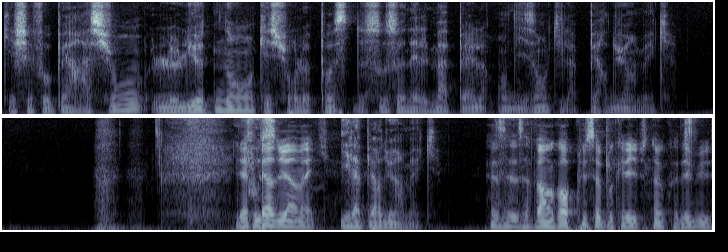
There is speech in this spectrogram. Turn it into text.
qui est chef opération, le lieutenant qui est sur le poste de Sossonel m'appelle en disant qu'il a perdu un mec. il, a perdu un mec Il a perdu un mec. Ça, fait encore plus Apocalypse Now qu'au début.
